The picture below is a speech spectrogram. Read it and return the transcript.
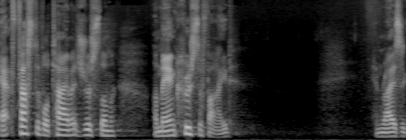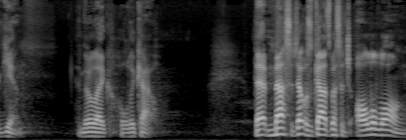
at festival time at Jerusalem a man crucified and rise again. And they're like, holy cow. That message, that was God's message all along.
